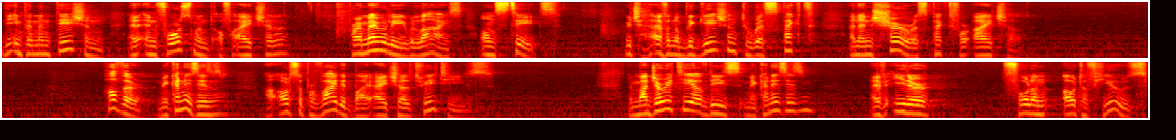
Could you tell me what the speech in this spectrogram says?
the implementation and enforcement of IHL primarily relies on states, which have an obligation to respect and ensure respect for IHL. Other mechanisms are also provided by IHL treaties. The majority of these mechanisms have either fallen out of use,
